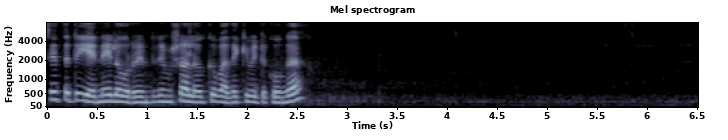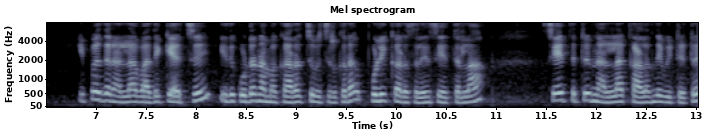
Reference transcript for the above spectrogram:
சேர்த்துட்டு எண்ணெயில் ஒரு ரெண்டு நிமிஷம் அளவுக்கு வதக்கி விட்டுக்கோங்க. இப்போ இதை நல்லா வதக்கியாச்சு. இது கூட நம்ம கரைச்சி வச்சுருக்கிற புளிக்கரைசலையும் சேர்த்துடலாம். சேர்த்துட்டு நல்லா கலந்து விட்டுட்டு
